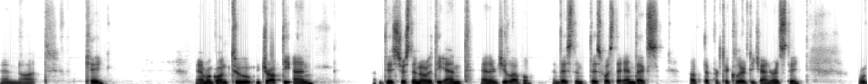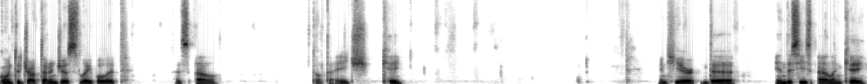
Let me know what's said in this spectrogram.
and not K. And we're going to drop the N. This just denoted the end energy level. And this, this was the index of the particular degenerate state. We're going to drop that and just label it as L delta H K. And here the indices L and K,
